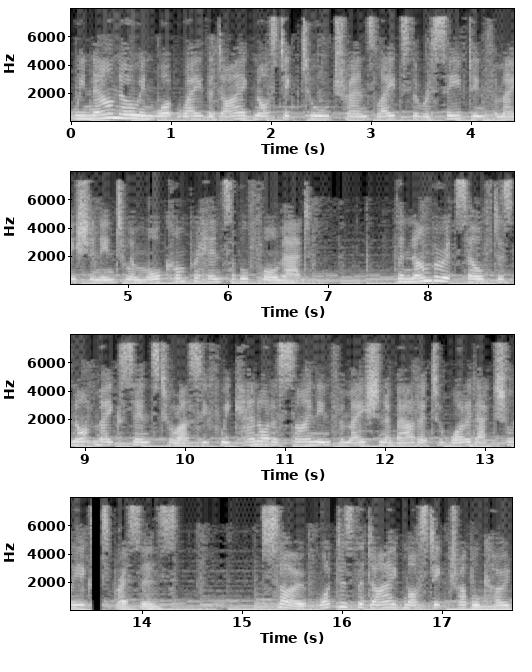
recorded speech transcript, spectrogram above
We now know in what way the diagnostic tool translates the received information into a more comprehensible format. The number itself does not make sense to us if we cannot assign information about it to what it actually expresses. So, what does the diagnostic trouble code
